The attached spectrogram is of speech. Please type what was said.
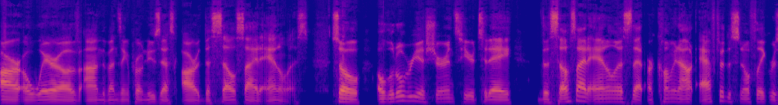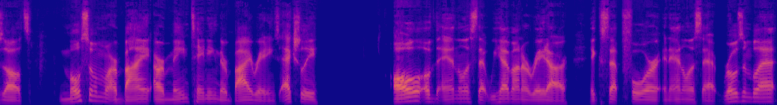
are aware of on the Benzinga Pro News Desk are the sell side analysts. So, a little reassurance here today the sell side analysts that are coming out after the Snowflake results, most of them are buying, are maintaining their buy ratings. Actually, all of the analysts that we have on our radar, except for an analyst at Rosenblatt,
